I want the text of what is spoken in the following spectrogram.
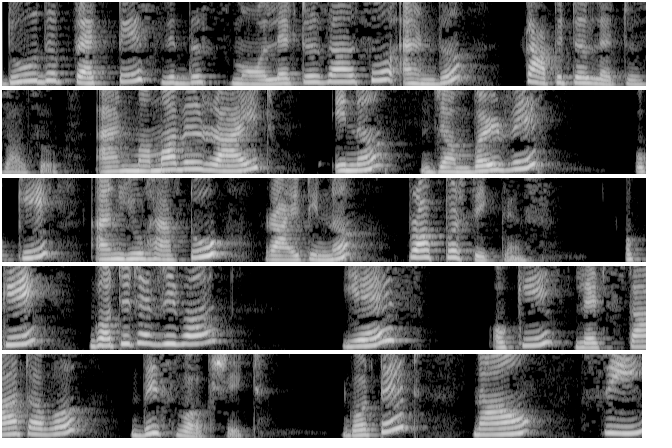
do the practice with the small letters also and the capital letters also. And mama will write in a jumbled way okay? And you have to write in a proper sequence okay? Got it everyone? Yes? Okay let's start our this worksheet. Got it? Now see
